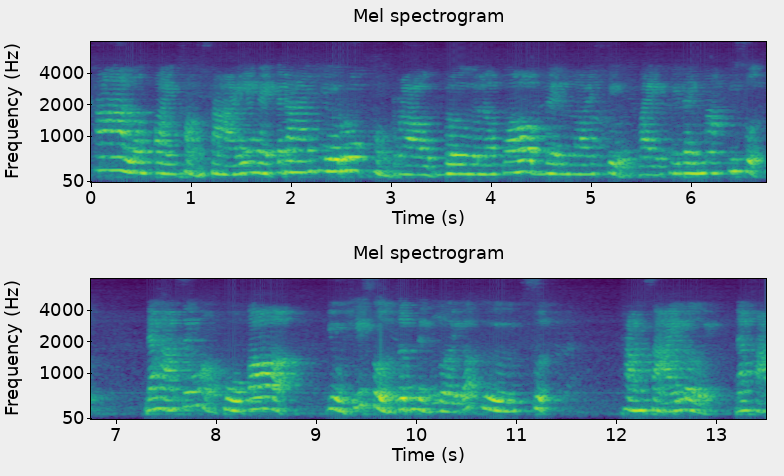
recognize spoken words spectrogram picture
ค่าลงไปฝั่งซ้ายยังไงก็ได้ให้รูปของเราเบลอแล้วก็เบนรอยสิวไปให้ได้มากที่สุดนะคะ ซึ่งของครูก็อยู่ที่ศูนย์จุดหนึ่งเลยก็คือสุดทางซ้ายเลยนะคะ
